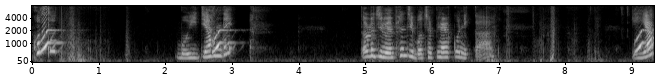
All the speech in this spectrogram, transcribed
커터 뭐 이지한데? 떨어지면 편집 어차피 할 거니까. 얍.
